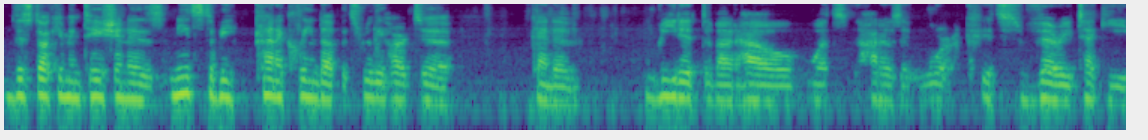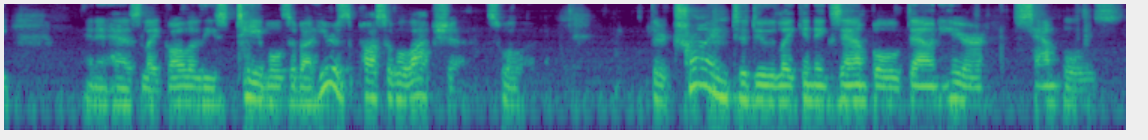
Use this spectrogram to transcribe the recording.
this documentation is needs to be kind of cleaned up. It's really hard to kind of read it about how what's how does it work. It's very techy, and it has like all of these tables about here's the possible options. Well, they're trying to do like an example down here, samples.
